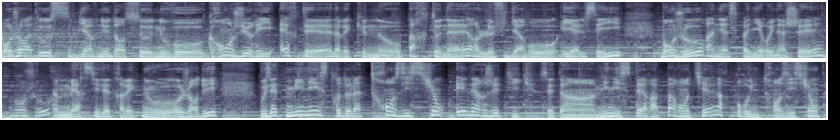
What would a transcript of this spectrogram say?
Bonjour à tous, bienvenue dans ce nouveau grand jury RTL avec nos partenaires Le Figaro et LCI. Bonjour Agnès Pannier-Runacher. Bonjour. Merci d'être avec nous aujourd'hui. Vous êtes ministre de la Transition énergétique. C'est un ministère à part entière pour une transition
